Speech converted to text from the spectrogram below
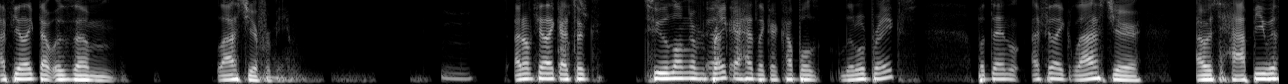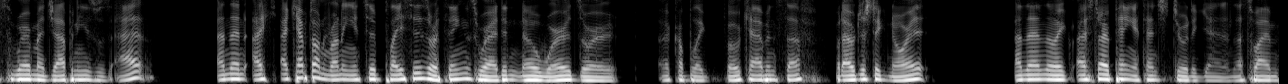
i feel like that was um last year for me Mm. i don't feel like i Last took too long of a Yeah, break. okay. I had like a couple little breaks, but then I feel like last year I was happy with where my Japanese was at, and then I I kept on running into places or things where I didn't know words or a couple like vocab and stuff, but I would just ignore it, and then like I started paying attention to it again, and that's why I'm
